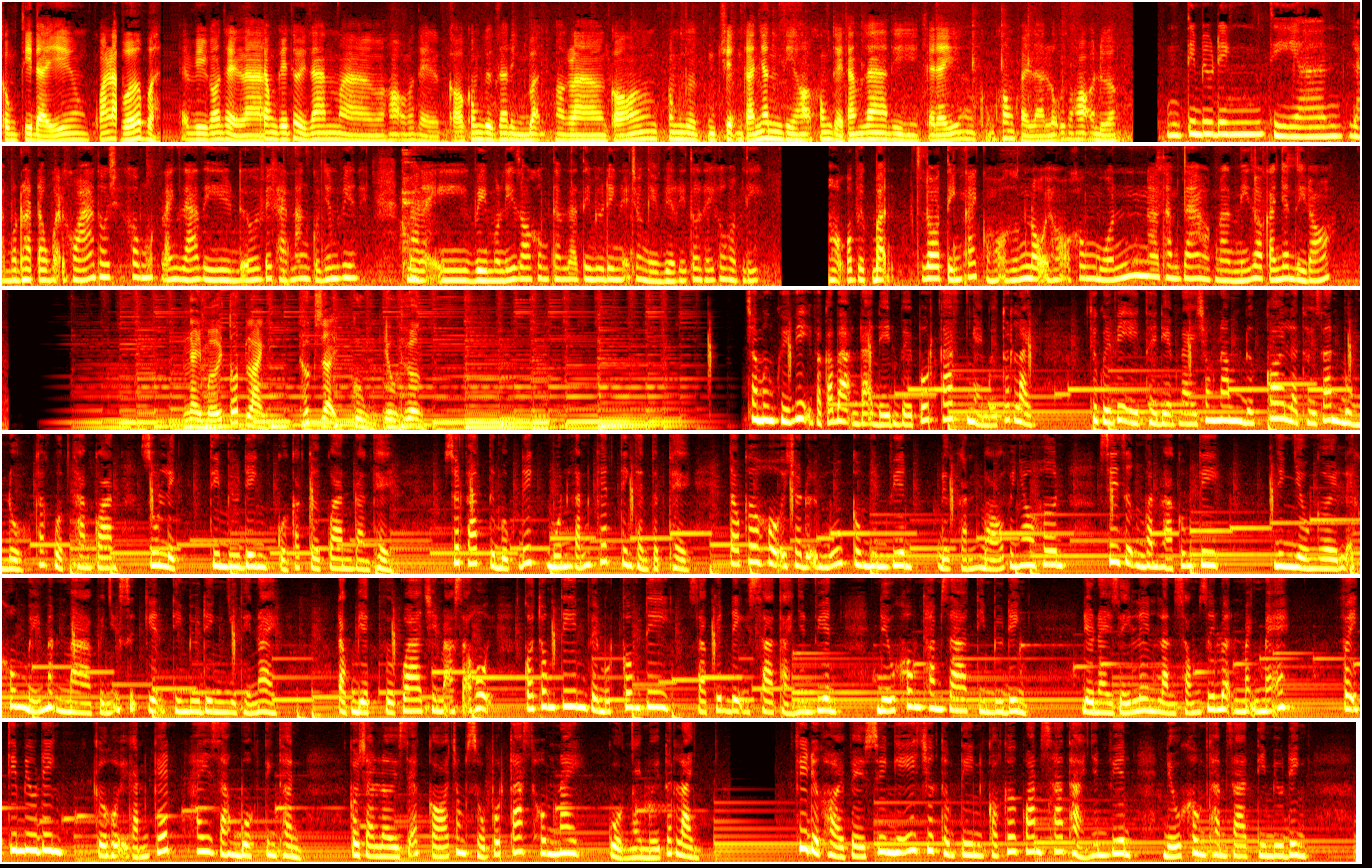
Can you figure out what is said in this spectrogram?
công ty đấy quá là vớ vẩn tại vì có thể là trong cái thời gian mà họ có thể có công việc gia đình bận, hoặc là có công việc, chuyện cá nhân thì họ không thể tham gia thì cái đấy cũng không phải là lỗi của họ được Team building thì à, là một hoạt động ngoại khóa thôi chứ không đánh giá gì đối với khả năng của nhân viên ấy. Mà lại vì một lý do không tham gia team building lại cho nghỉ việc thì tôi thấy không hợp lý. Họ có việc bận, do tính cách của họ hướng nội, họ không muốn tham gia hoặc là lý do cá nhân gì đó. Ngày mới tốt lành, thức dậy cùng yêu thương. Chào mừng quý vị và các bạn đã đến với podcast Ngày mới tốt lành Thưa quý vị, thời điểm này trong năm được coi là thời gian bùng nổ các cuộc tham quan, du lịch, team building của các cơ quan đoàn thể. Xuất phát từ mục đích muốn gắn kết tinh thần tập thể, tạo cơ hội cho đội ngũ công nhân viên được gắn bó với nhau hơn, xây dựng văn hóa công ty. Nhưng nhiều người lại không mấy mặn mà với những sự kiện team building như thế này. Đặc biệt vừa qua trên mạng xã hội có thông tin về một công ty ra quyết định sa thải nhân viên nếu không tham gia team building. Điều này dấy lên làn sóng dư luận mạnh mẽ Vậy team building, cơ hội gắn kết hay ràng buộc tinh thần? Câu trả lời sẽ có trong số podcast hôm nay của Ngày mới tốt lành. Khi được hỏi về suy nghĩ trước thông tin có cơ quan sa thải nhân viên nếu không tham gia team building,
